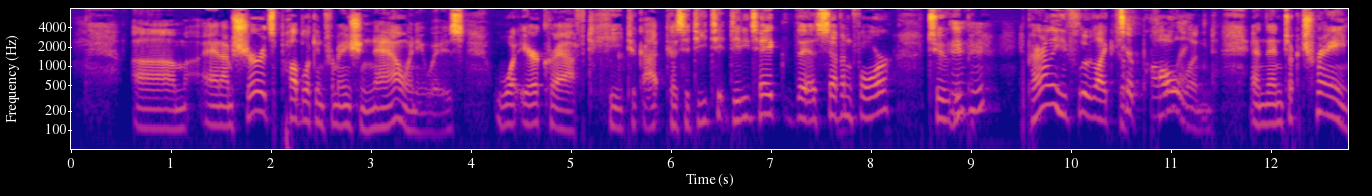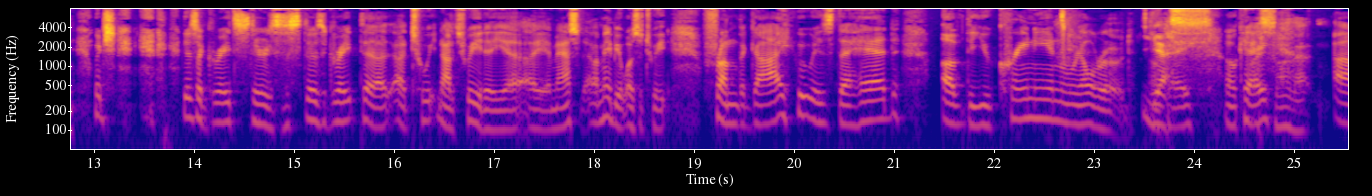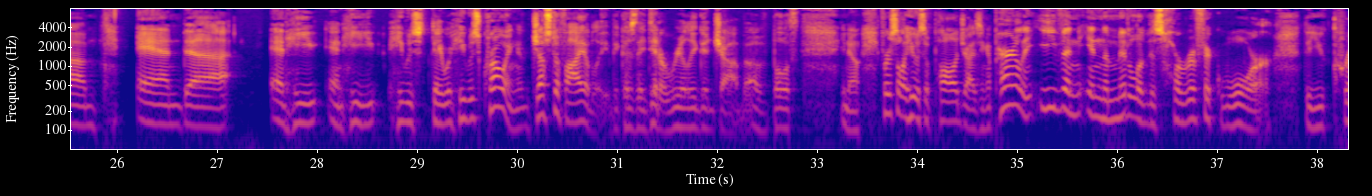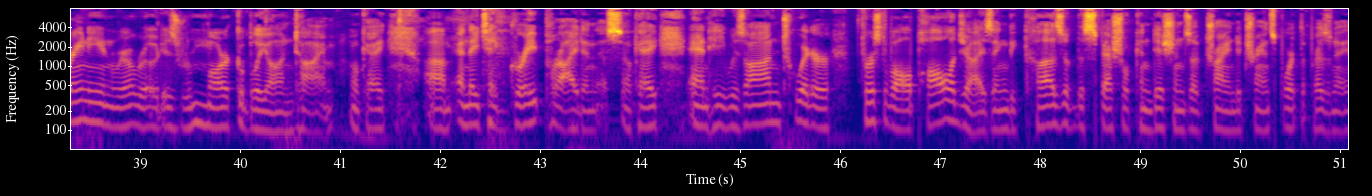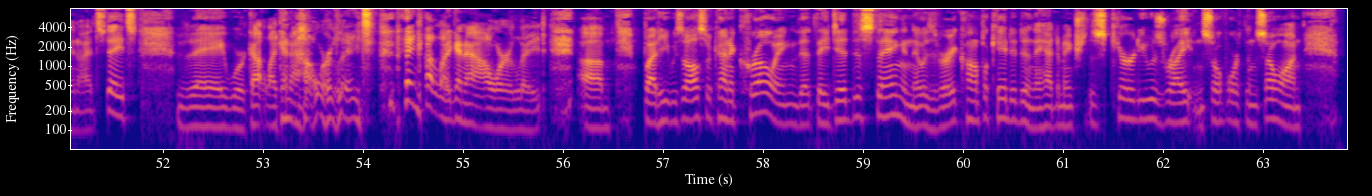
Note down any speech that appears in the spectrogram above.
Um, and I'm sure it's public information now, anyways, what aircraft he took out. Because did he, t- did he take the 7 4 to. He, Apparently, he flew like to, To Poland. Poland. and then took a train. Which there's a great there's there's a great uh, a tweet, not a tweet, a a, a mass, uh, maybe it was a tweet from the guy who is the head of the Ukrainian railroad. Okay? Yes. Okay. I saw that. um, and uh, and he and he he was they were he was crowing justifiably because they did a really good job of both. You know, first of all, he was apologizing. Apparently, even in the middle of this horrific war, the Ukrainian railroad is remarkably on time. Okay, um, and they take great pride in this. Okay, and he was on Twitter first of all, apologizing because of the special conditions of trying to transport the president of the United States. They were got like an hour late. they got like an hour late. Um, but he was also kind of crowing that they did this thing and it was very complicated and they had to make sure the security was right and so forth and so on.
